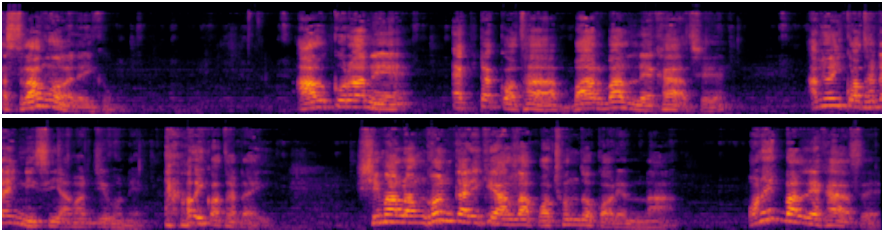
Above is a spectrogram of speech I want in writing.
আসসালামু আলাইকুম। আল কোরআনে একটা কথা বারবার লেখা আছে। আমি ওই কথাটাই নিছি আমার জীবনে। ওই কথাটাই। সীমা লঙ্ঘনকারীকে আল্লাহ পছন্দ করেন না। অনেকবার লেখা আছে।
